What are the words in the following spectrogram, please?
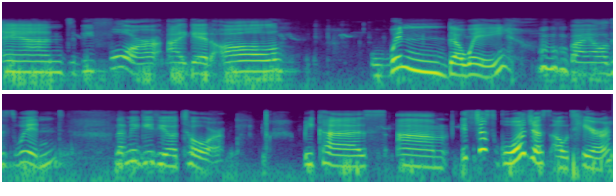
And before I get all wind away by all this wind let me give you a tour. Because um, it's just gorgeous out here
